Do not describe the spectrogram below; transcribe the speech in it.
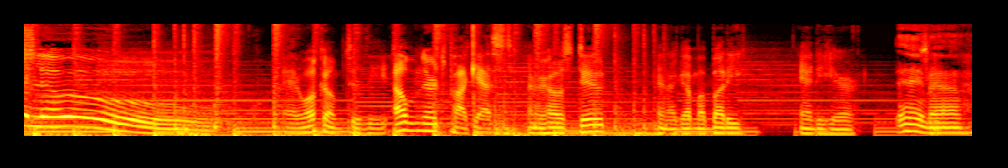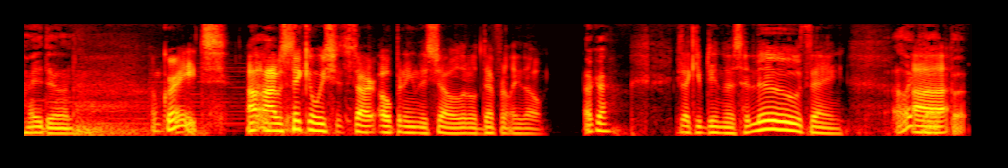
Hello, and welcome to the Album Nerds Podcast. I'm your host, Dude, and I got my buddy Andy here. Hey man, how you doing? I'm great. I, I was thinking we should start opening the show a little differently, though, Okay, because I keep doing this hello thing. I like Uh, that. But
